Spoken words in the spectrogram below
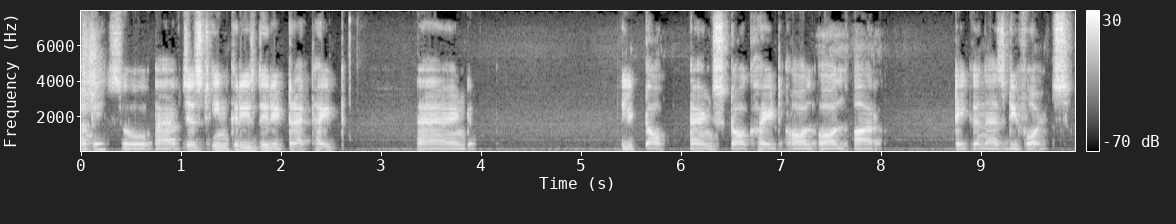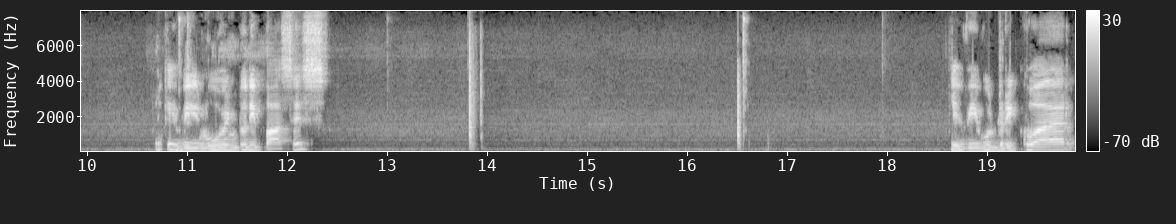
Okay so I have just increased the retract height and the top and stock height all all are taken as defaults. Okay we'll move into the passes. Okay we would require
